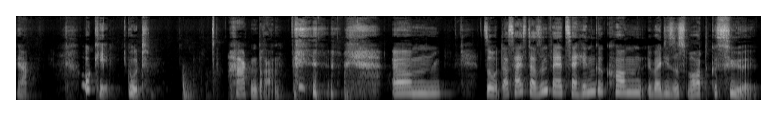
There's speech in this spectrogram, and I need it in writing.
ja. Okay, gut. Haken dran. ähm, so, das heißt, da sind wir jetzt ja hingekommen über dieses Wort Gefühl.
